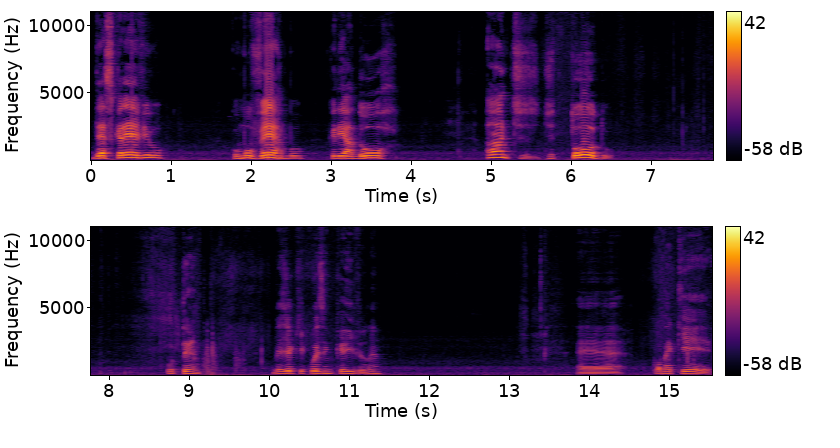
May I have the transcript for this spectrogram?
descreve-o como Verbo Criador antes de todo o tempo. Veja que coisa incrível, né? É, como é que,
